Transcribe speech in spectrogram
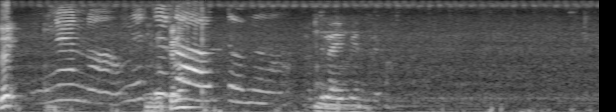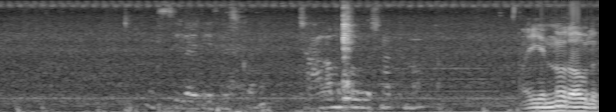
లే. నేను? నువ్వు మిక్సీ తిను. తాగుతాను వద్దులు అయిపోయింది. మిక్సీలో అయితే వేసేసుకొని చాలా ముక్కలు వేసినట్టున్నాం అవి ఎన్నో రావులు.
